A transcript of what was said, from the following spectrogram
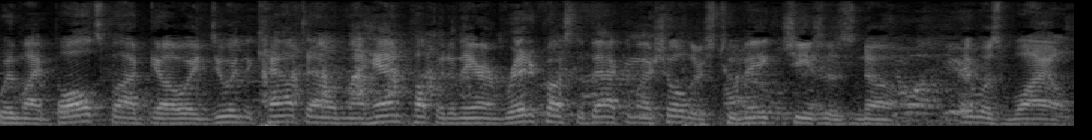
with my bald spot going, doing the countdown with my hand puppet in there and right across the back of my shoulders to make Jesus known. It was wild.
